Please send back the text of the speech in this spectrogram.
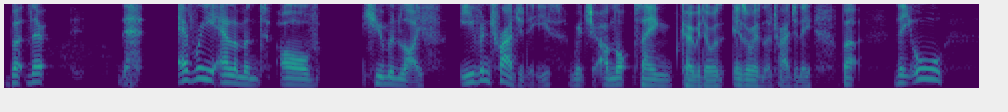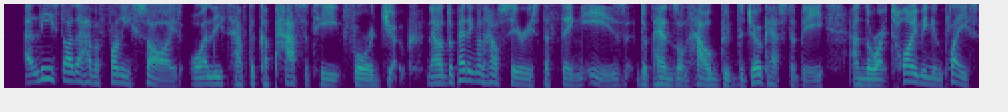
but there, every element of human life, even tragedies, which I'm not saying COVID is always a tragedy, but they all at least either have a funny side or at least have the capacity for a joke. Now, depending on how serious the thing is, depends on how good the joke has to be and the right timing and place.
